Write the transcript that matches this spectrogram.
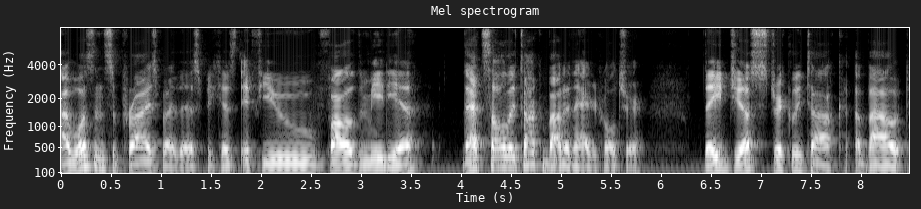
I wasn't surprised by this because if you follow the media, that's all they talk about in agriculture. They just strictly talk about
